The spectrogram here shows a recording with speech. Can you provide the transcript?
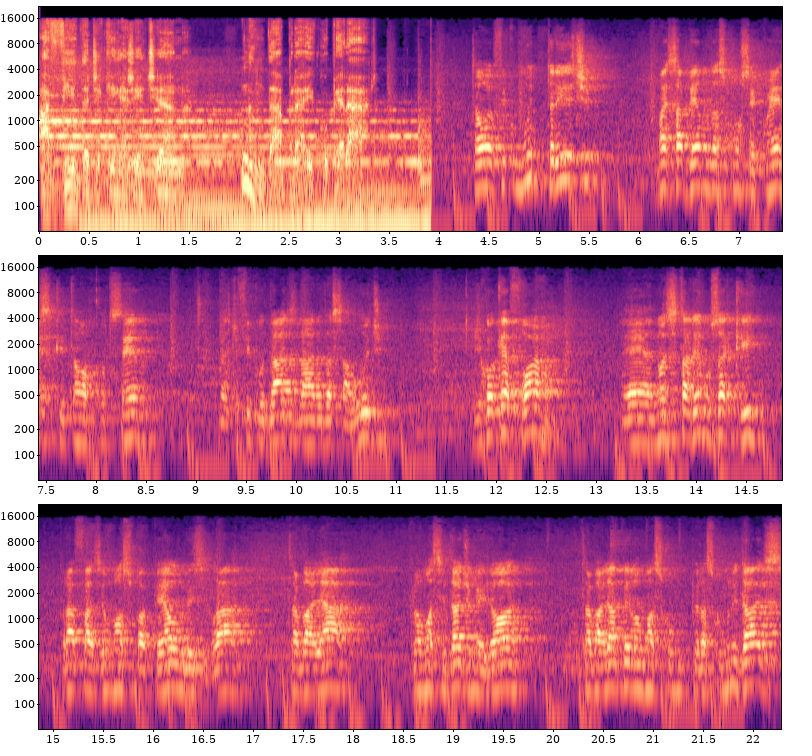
A vida de quem a gente ama, não dá para recuperar. Então eu fico muito triste mas sabendo das consequências que estão acontecendo, das dificuldades na área da saúde. De qualquer forma, é, nós estaremos aqui para fazer o nosso papel, legislar, trabalhar para uma cidade melhor, trabalhar pelas, pelas comunidades,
